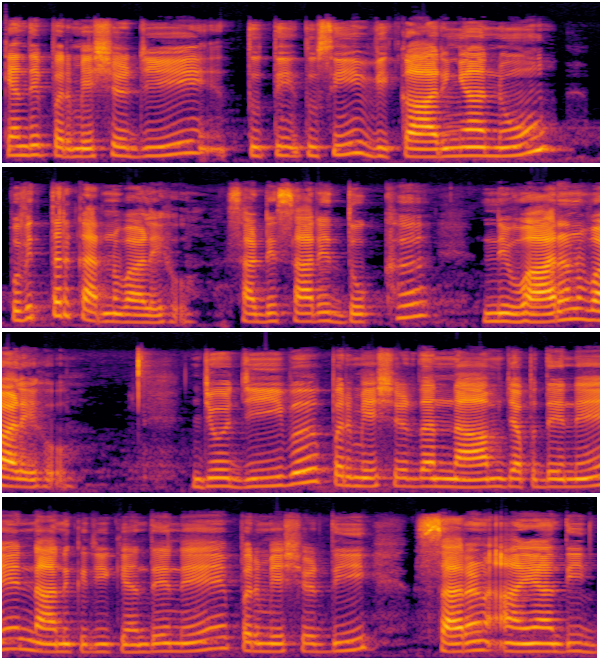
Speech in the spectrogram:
ਕਹਿੰਦੇ ਪਰਮੇਸ਼ਰ ਜੀ ਤੁਸੀਂ ਵਿਕਾਰੀਆਂ ਨੂੰ ਪਵਿੱਤਰ ਕਰਨ ਵਾਲੇ ਹੋ। ਸਾਡੇ ਸਾਰੇ ਦੁੱਖ ਨਿਵਾਰਨ ਵਾਲੇ ਹੋ। ਜੋ ਜੀਵ ਪਰਮੇਸ਼ਰ ਦਾ ਨਾਮ ਜਪਦੇ ਨੇ, ਨਾਨਕ ਜੀ ਕਹਿੰਦੇ ਨੇ, ਪਰਮੇਸ਼ਰ ਦੀ ਸਰਣ ਆਇਆਂ ਦੀ,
